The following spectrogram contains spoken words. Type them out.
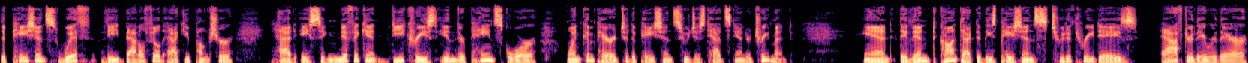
The patients with the battlefield acupuncture had a significant decrease in their pain score when compared to the patients who just had standard treatment. And they then contacted these patients two to three days after they were there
